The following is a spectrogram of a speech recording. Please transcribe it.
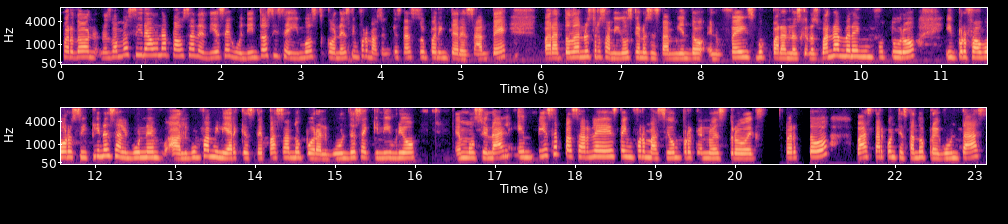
perdón, nos vamos a ir a una pausa de 10 segunditos y seguimos con esta información que está súper interesante para todos nuestros amigos que nos están viendo en Facebook, para los que nos van a ver en un futuro. Y por favor, si tienes algún, em, algún familiar que esté pasando por algún desequilibrio emocional, empieza a pasarle esta información porque nuestro experto va a estar contestando preguntas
